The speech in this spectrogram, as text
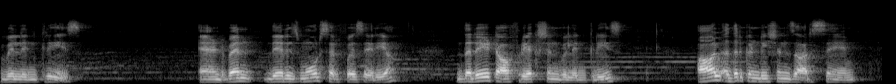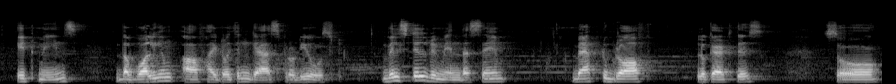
will increase. And when there is more surface area the rate of reaction will increase. All other conditions are same. It means the volume of hydrogen gas produced will still remain the same. Back to graph look at this. So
